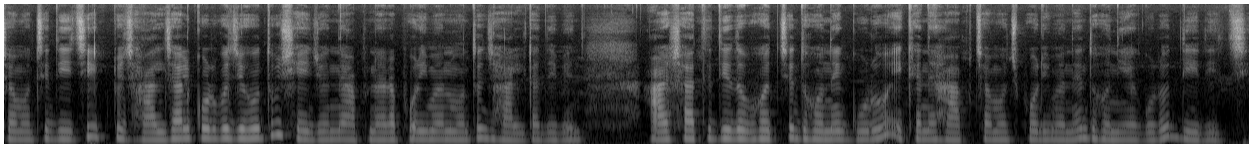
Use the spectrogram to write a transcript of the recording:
চামচে দিয়েছি। একটু ঝাল ঝাল করব যেহেতু, সেই জন্য আপনারা পরিমাণ মতো ঝালটা দেবেন। আর সাথে দিয়ে দেবো হচ্ছে ধনে গুঁড়ো, এখানে হাফ চামচ পরিমাণে ধনিয়া গুঁড়ো দিয়ে দিচ্ছি।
